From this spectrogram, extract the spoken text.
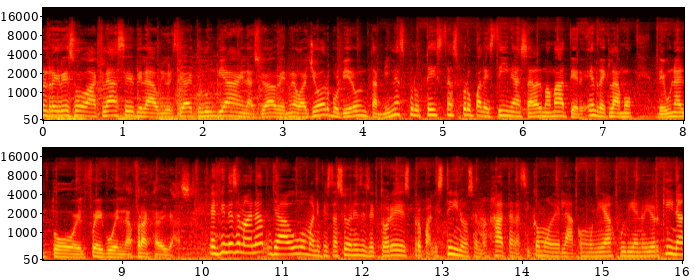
el regreso a clase de la Universidad de Columbia en la ciudad de Nueva York, volvieron también las protestas pro-palestinas al alma mater en reclamo de un alto el fuego en la franja de Gaza. El fin de semana ya hubo manifestaciones de sectores pro-palestinos en Manhattan, así como de la comunidad judía neoyorquina,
